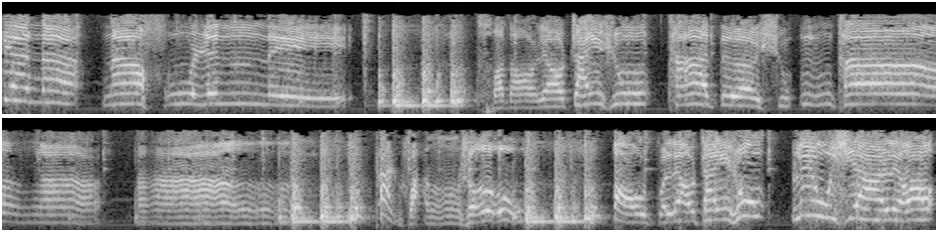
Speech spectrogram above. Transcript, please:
遍呐，那夫人嘞，戳到了展雄他的胸膛啊！探双手抱住了战雄。流下了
